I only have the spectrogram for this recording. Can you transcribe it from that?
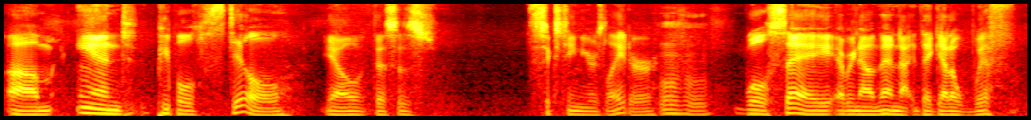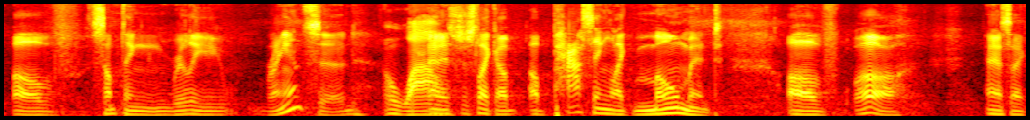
um, and people still, you know, this is 16 years later, Mm-hmm. will say every now and then they get a whiff of something really rancid. Oh, wow. And it's just like a, a passing like moment of oh, and it's like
